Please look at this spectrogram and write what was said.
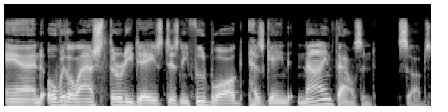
And over the last 30 days, Disney Food Blog has gained 9,000 subs.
